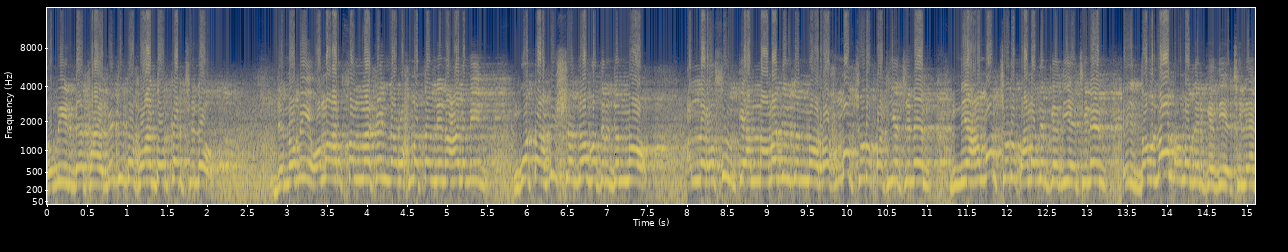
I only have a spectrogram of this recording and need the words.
নবীর ব্যথায় ব্যথিত হওয়া দরকার ছিল যে নবী ওমার সাল্লাহ রহমতাল্লিল আলমিন গোটা বিশ্ব জগতের জন্য আল্লাহ রসুলকে আল্লাহ আমাদের জন্য রহমত স্বরূপ পাঠিয়েছিলেন, নিয়ামত স্বরূপ আমাদেরকে দিয়েছিলেন, এই দৌলত আমাদেরকে দিয়েছিলেন,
